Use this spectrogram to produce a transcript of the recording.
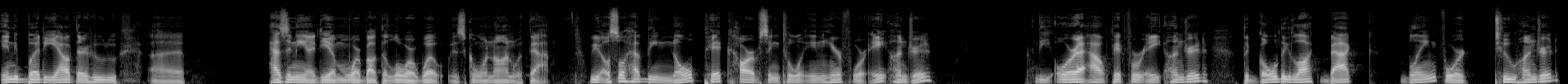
anybody out there who uh, has any idea more about the lore, what is going on with that. We also have the null pick harvesting tool in here for 800 the Aura outfit for 800, the Goldilocks back bling for 200,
